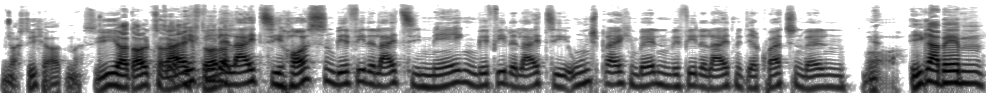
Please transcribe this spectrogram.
Ja, sicher hat man. Sie hat alles wie erreicht, viele oder? Leute sie hassen, wie viele Leute sie mögen, wie viele Leute sie unsprechen wollen, wie viele Leute mit ihr quatschen wollen. Boah. Ich glaube eben,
